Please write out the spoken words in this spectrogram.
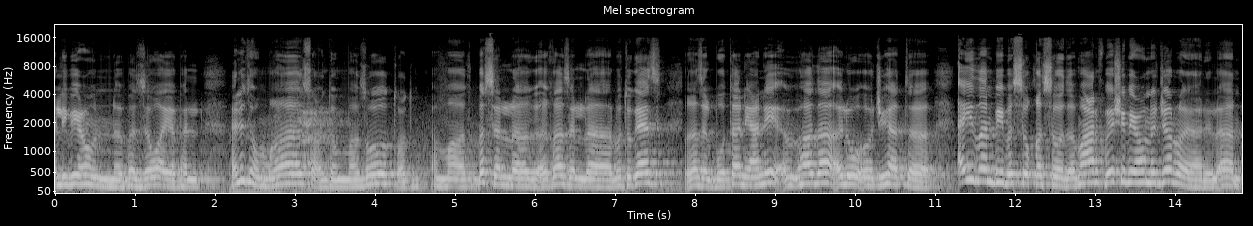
اللي يبيعون بهالزوايا بهال عندهم غاز وعندهم مازوت وعندهم أما بس الغاز البوتاغاز غاز البوتان يعني هذا له جهات أيضا بالسوق السوداء هذا ما أعرف بإيش يبيعون الجرة يعني الآن.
